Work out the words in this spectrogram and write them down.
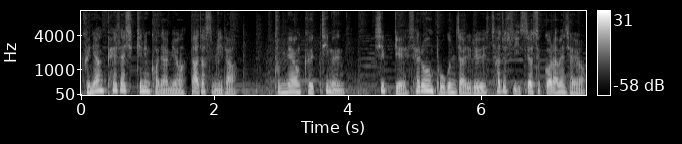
그냥 폐쇄시키는 거냐며 따졌습니다. 분명 그 팀은 쉽게 새로운 보금자리를 찾을 수 있었을 거라면서요.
